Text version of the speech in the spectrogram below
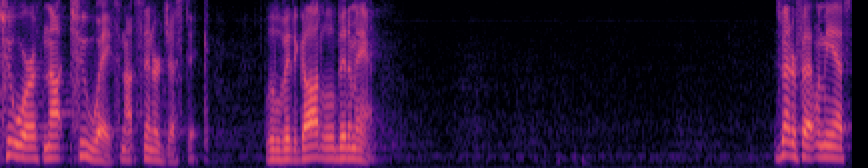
to earth, not two ways, not synergistic. A little bit of God, a little bit of man. As a matter of fact, let me ask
